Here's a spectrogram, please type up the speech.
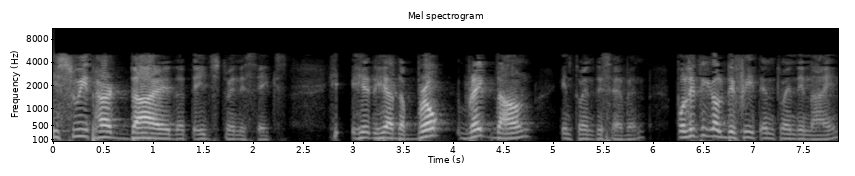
His sweetheart died at age 26. He, he, had a broke, breakdown in 27. Political defeat in 29.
